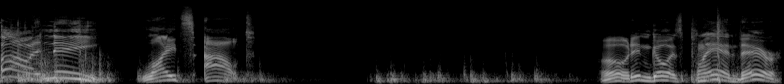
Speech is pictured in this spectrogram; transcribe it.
Oh, a knee. Lights out. Oh, it didn't go as planned there.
